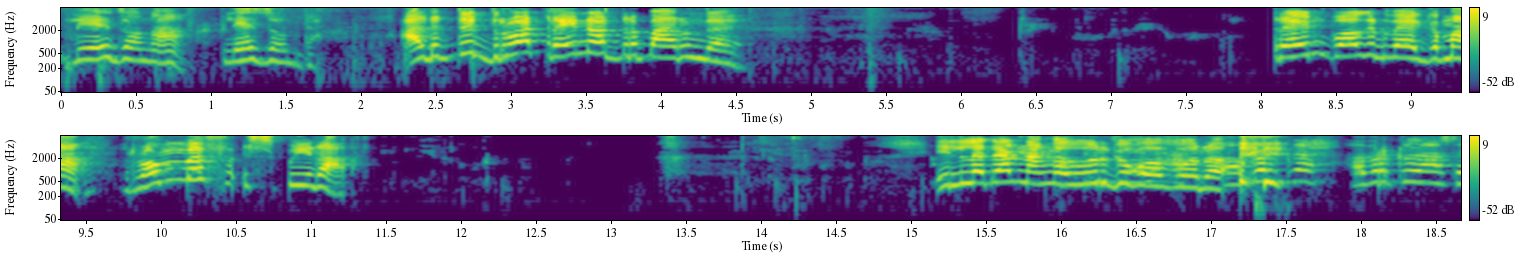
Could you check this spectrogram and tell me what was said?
பிளே ஜோனா பிளே ஜோன் தான் அடுத்து துருவா ட்ரெயின் ஓட்டுற பாருங்க. ட்ரெயின் போகுது வேகமா. ரொம்ப ஸ்பீடா இல்லைதான் நாங்கள் ஊருக்கு போக போகிறோம் அவருக்கு ஆசை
